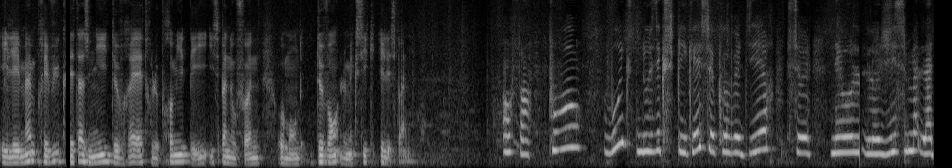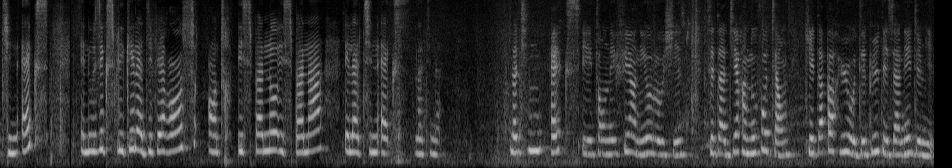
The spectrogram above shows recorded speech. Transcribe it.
Il est même prévu que les États-Unis devraient être le premier pays hispanophone au monde, devant le Mexique et l'Espagne. Enfin, pouvez-vous nous expliquer ce que veut dire ce néologisme latinx et nous expliquer la différence entre hispano-hispana et latinx latina Latinx est en effet un néologisme, c'est-à-dire un nouveau terme qui est apparu au début des années 2000.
